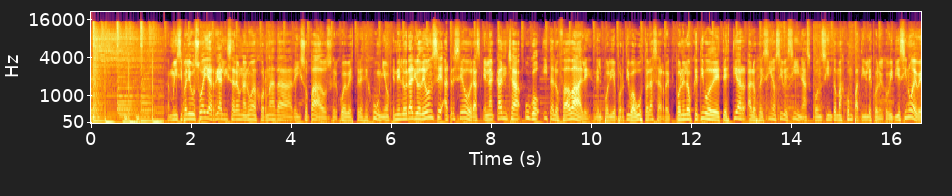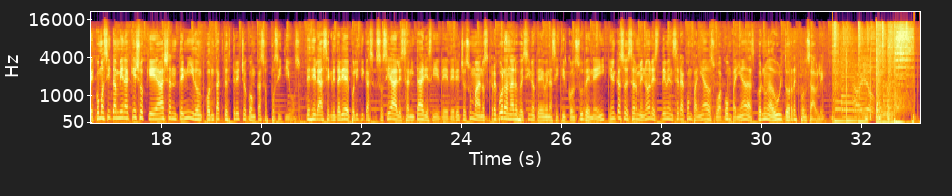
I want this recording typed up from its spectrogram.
La Municipalidad de Ushuaia realizará una nueva jornada de hisopados el jueves 3 de junio en el horario de 11 a 13 horas en la cancha Hugo Ítalo Favale del Polideportivo Augusto Lacerre con el objetivo de testear a los vecinos y vecinas con síntomas compatibles con el COVID-19, como así también aquellos que hayan tenido contacto estrecho con casos positivos. Desde la Secretaría de Políticas Sociales, Sanitarias y de Derechos Humanos recuerdan a los vecinos que deben asistir con su DNI y en el caso de ser menores deben ser acompañados o acompañadas con un adulto responsable. How are you?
